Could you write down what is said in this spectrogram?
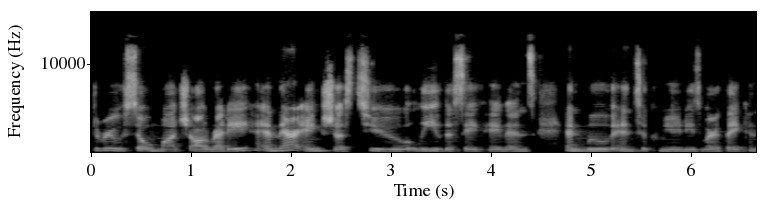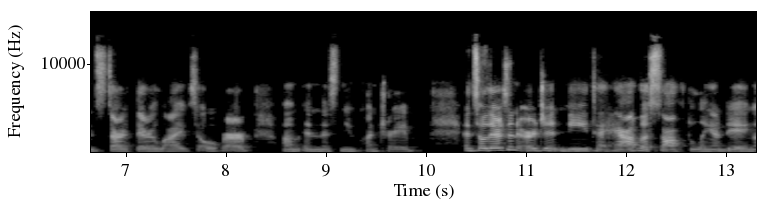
through so much already and they're anxious to leave the safe havens and move into communities where they can start their lives over um, in this new country. And so there's an urgent need to have a soft landing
